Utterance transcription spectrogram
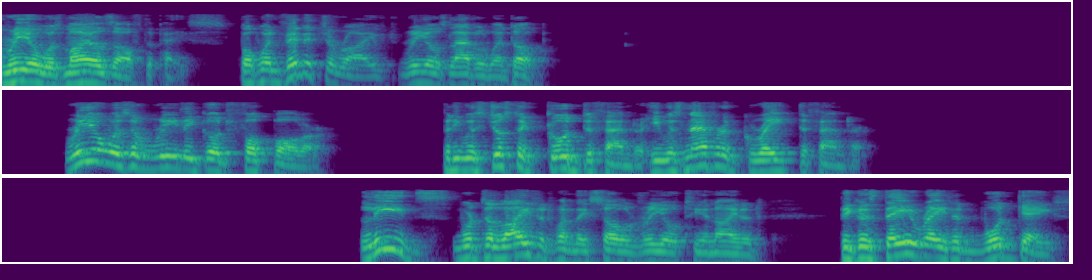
Rio was miles off the pace. But when Vidic arrived, Rio's level went up. Rio was a really good footballer, but he was just a good defender. He was never a great defender. Leeds were delighted when they sold Rio to United because they rated Woodgate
